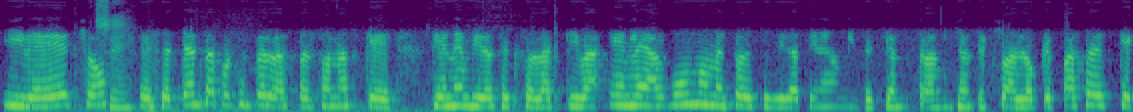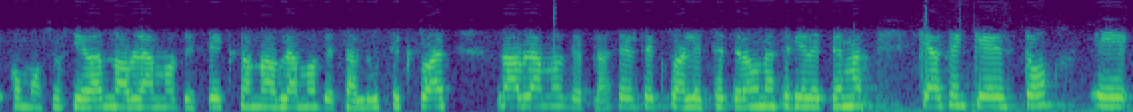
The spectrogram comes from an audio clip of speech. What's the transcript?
Y de hecho, el 70% de las personas que tienen vida sexual activa en algún momento de su vida tienen una infección de transmisión sexual. Lo que pasa es que como sociedad no hablamos de sexo, no hablamos de salud sexual, no hablamos de placer sexual, etcétera, una serie de temas que hacen que esto eh,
